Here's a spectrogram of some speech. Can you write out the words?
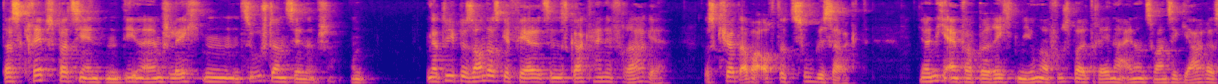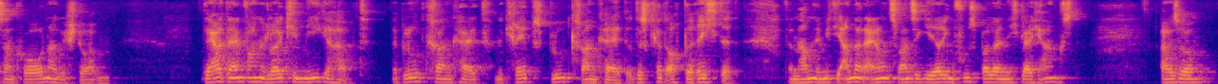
Dass Krebspatienten, die in einem schlechten Zustand sind und natürlich besonders gefährdet sind, ist gar keine Frage. Das gehört aber auch dazu gesagt. Ja, nicht einfach berichten, junger Fußballtrainer, 21 Jahre, ist an Corona gestorben. Der hat einfach eine Leukämie gehabt, eine Blutkrankheit, eine Krebsblutkrankheit. Und das gehört auch berichtet. Dann haben nämlich die anderen 21-jährigen Fußballer nicht gleich Angst. Also,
